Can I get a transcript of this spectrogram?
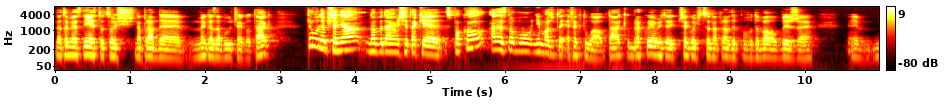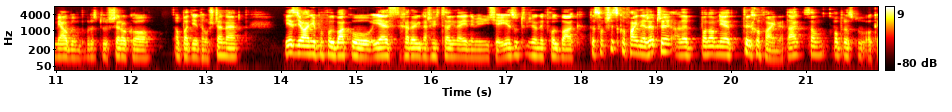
natomiast nie jest to coś naprawdę mega zabójczego, tak? Te ulepszenia, no wydają się takie spoko, ale znowu nie ma tutaj efektu wow, tak? Brakuje mi tutaj czegoś, co naprawdę powodowałoby, że e, miałbym po prostu szeroko opadniętą szczenę. Jest działanie po fallbacku, jest heroik na 6 cali na jednym unicie, jest utrudniony fallback. To są wszystko fajne rzeczy, ale ponownie tylko fajne, tak? Są po prostu ok.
